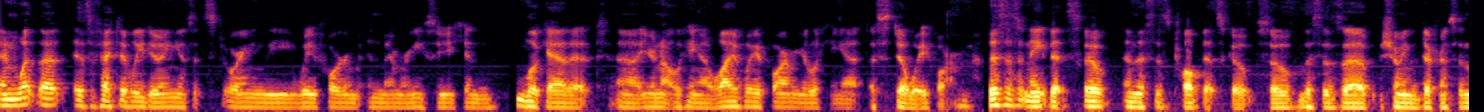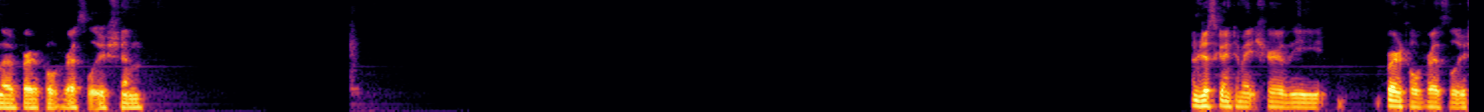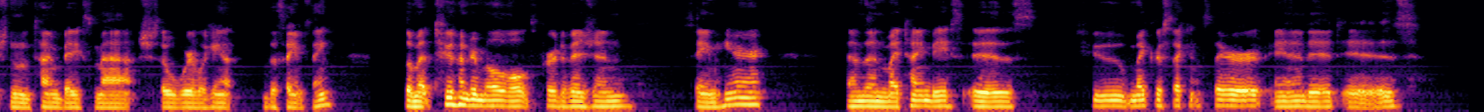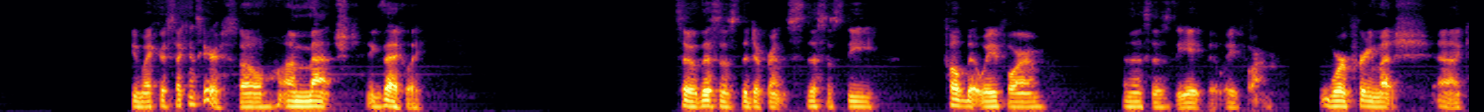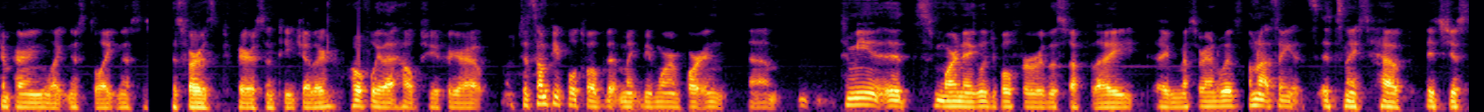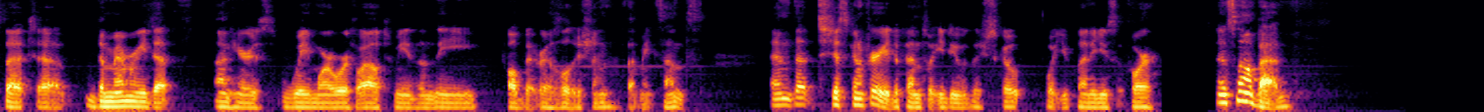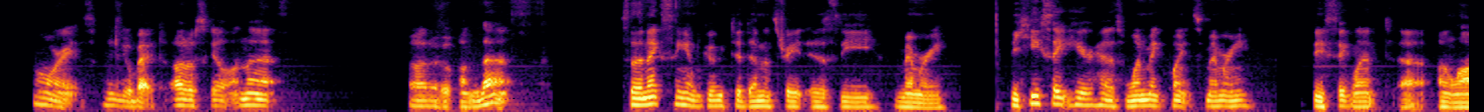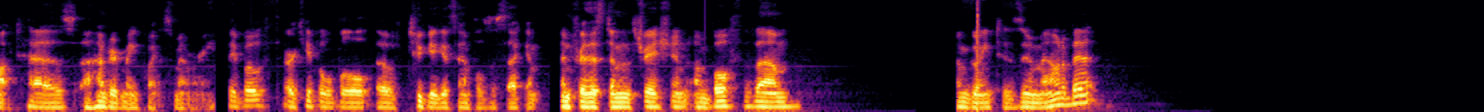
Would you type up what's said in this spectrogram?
and what that is effectively doing is it's storing the waveform in memory so you can look at it. Uh, you're not looking at a live waveform, you're looking at a still waveform. This is an 8-bit scope and this is a 12-bit scope. So this is uh, showing the difference in the vertical resolution. I'm just going to make sure the vertical resolution and time base match. So we're looking at the same thing. So I'm at 200 millivolts per division, same here. And then my time base is two microseconds there, and it is two microseconds here. So I'm matched exactly. So this is the difference. This is the 12-bit waveform, and this is the 8-bit waveform we're pretty much uh, comparing likeness to likeness as far as the comparison to each other. Hopefully that helps you figure out. To some people, 12-bit might be more important. Um, to me, it's more negligible for the stuff that I, I mess around with. I'm not saying it's it's nice to have. It's just that uh, the memory depth on here is way more worthwhile to me than the 12-bit resolution, if that makes sense. And that's just going to vary. It depends what you do with the scope, what you plan to use it for. It's not bad. Alright, so going to go back to auto scale on that. Auto on that. So the next thing I'm going to demonstrate is the memory. The key Keysight here has 1 megpoints memory. The Siglent uh, Unlocked has 100 megpoints memory. They both are capable of 2 gigasamples a second. And for this demonstration on both of them, I'm going to zoom out a bit.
